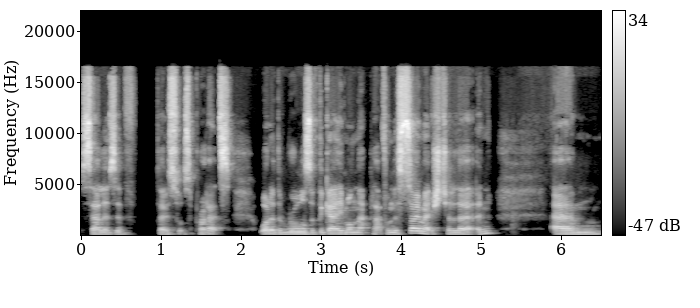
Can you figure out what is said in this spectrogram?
sellers of those sorts of products? What are the rules of the game on that platform? There's so much to learn. Um,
